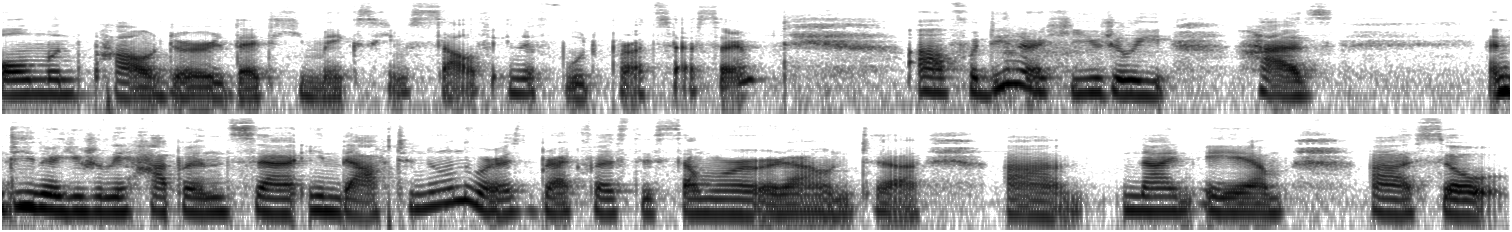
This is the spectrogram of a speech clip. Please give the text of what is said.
almond powder that he makes himself in a food processor. Uh, for dinner, he usually has and dinner usually happens uh, in the afternoon, whereas breakfast is somewhere around uh, uh, 9 a.m. Uh, so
